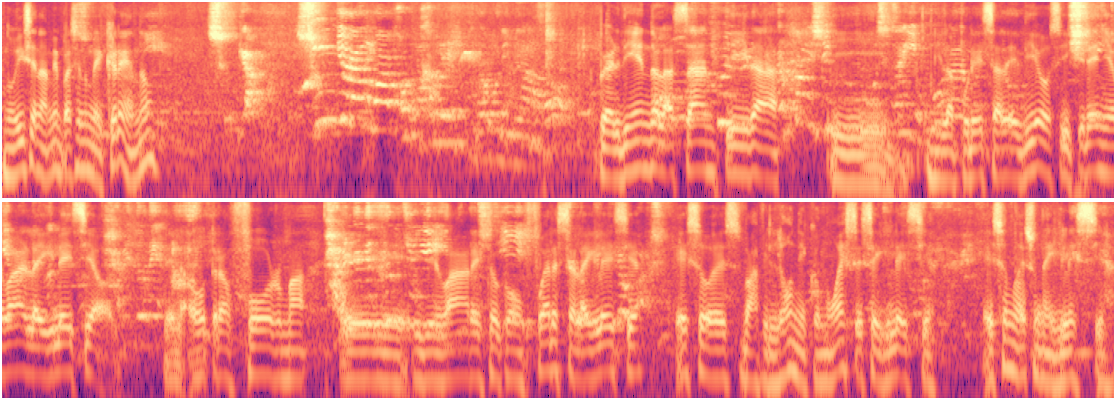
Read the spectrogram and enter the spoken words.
No dicen a mí, parece que no me creen, ¿no? Perdiendo la santidad y, la pureza de Dios y quieren llevar la iglesia de la otra forma eh, y llevar esto con fuerza a la iglesia, eso es babilónico, no es esa iglesia. Eso no es una iglesia.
